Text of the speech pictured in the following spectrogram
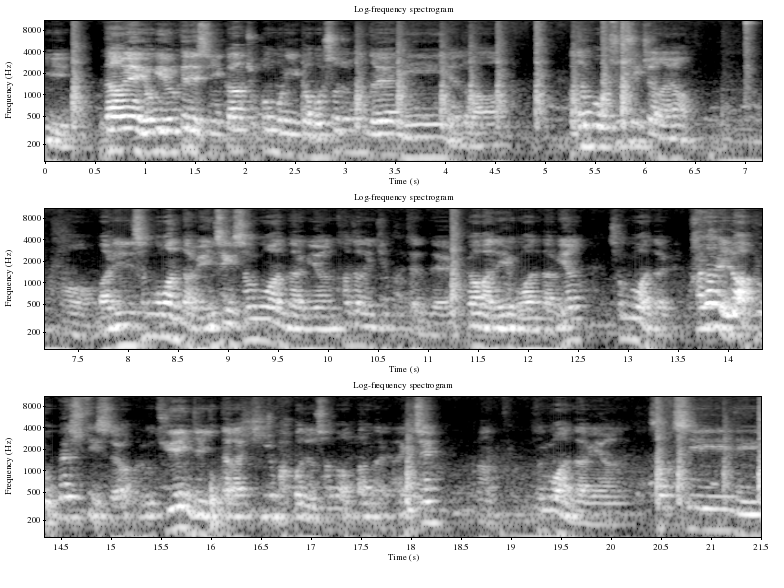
이. 그 다음에 여기 이렇게 됐으니까 조건문이니까 뭘 써줬는데 니 얘들아 타자법을 쓸수 있잖아요. 어, 만일 성공한다면 인생이 성공한다면 타자는 기쁠 텐데 그가 만약에 뭐 한다면 성공한다면 타자를 일로 앞으로 뺄 수도 있어요. 그리고 뒤에 이제 있다가 he로 바꿔줘도 상관없단 말이야. 알겠지? 어, 성공한다면 succeeded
